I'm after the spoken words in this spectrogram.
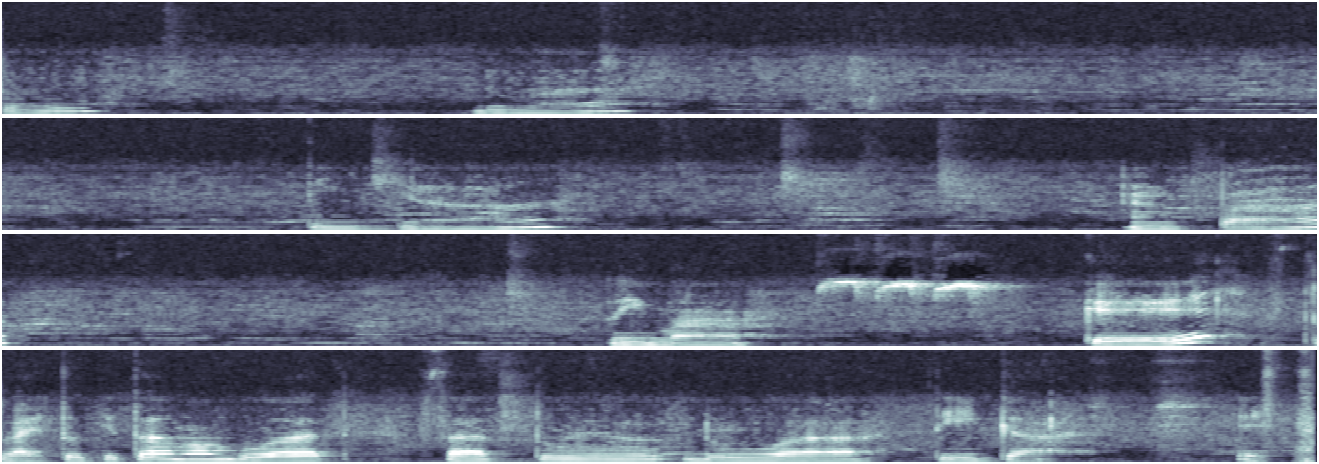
tuh. 2 3 empat. Lima. Oke setelah itu kita membuat satu dua tiga. SC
